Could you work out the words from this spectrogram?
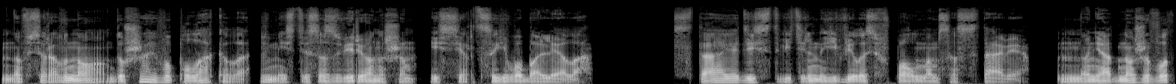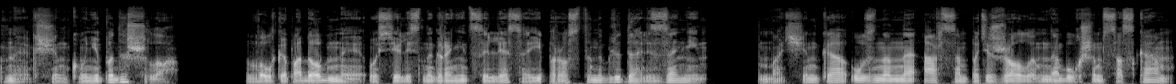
Но все равно душа его плакала вместе со зверенышем, и сердце его болело. Стая действительно явилась в полном составе. Но ни одно животное к щенку не подошло. Волкоподобные уселись на границе леса и просто наблюдали за ним. Мать щенка, узнанная Арсом по тяжелым, набухшим соскам,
